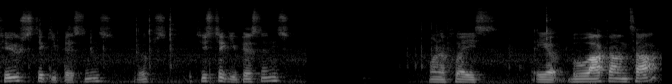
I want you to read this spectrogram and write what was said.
two sticky pistons. Oops. Two sticky pistons. Want to place a block on top.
